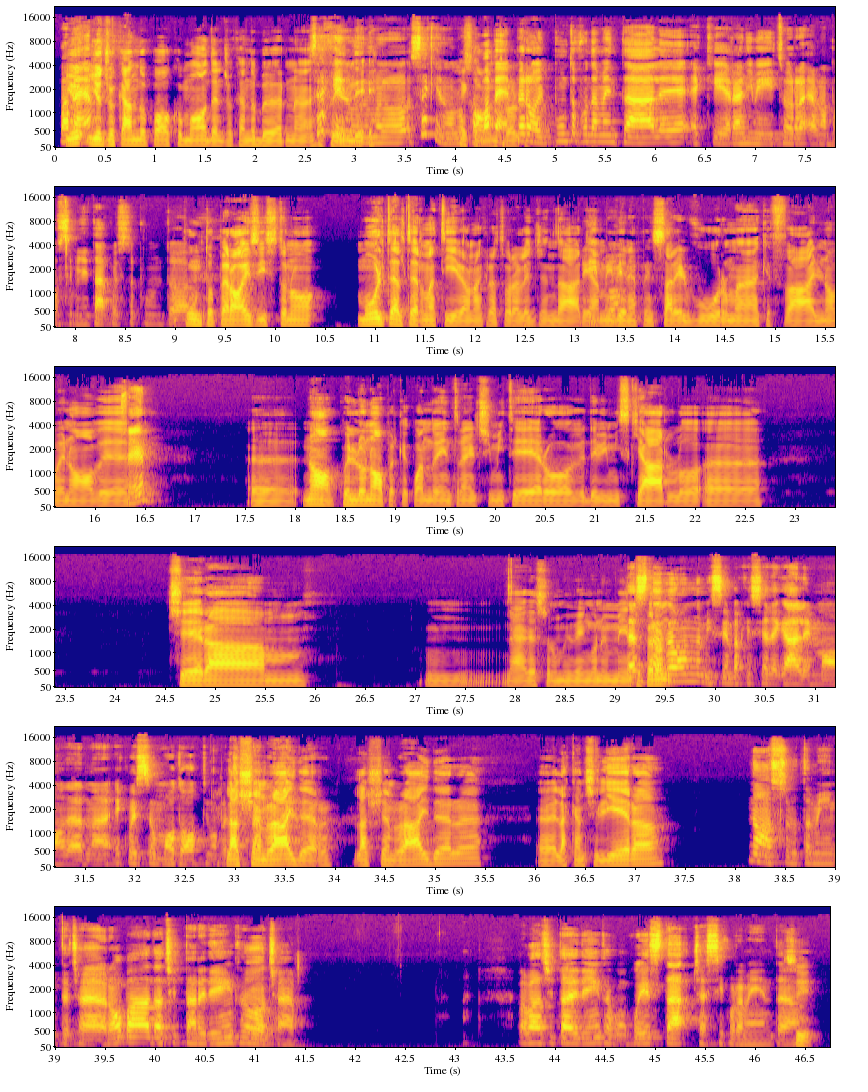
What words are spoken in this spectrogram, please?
Vabbè. Io, io giocando poco Modern, giocando Burn, Sai, quindi. che lo, sai che non lo so, vabbè, control. però il punto fondamentale è che Reanimator è una possibilità a questo punto. Appunto, però esistono molte alternative a una creatura leggendaria. Tipo? Mi viene a pensare il Wurm che fa il 9-9. Sì? Eh, no, quello no, perché quando entra nel cimitero devi mischiarlo. Eh, c'era. mm, mm, adesso non mi vengono in mente. Testa Però Dawn mi sembra che sia legale in Modern e questo è un modo ottimo per la. Shen Rider, la Shen Rider, eh, la cancelliera. No, assolutamente, cioè roba da citare dentro, c'è. Roba da citare dentro con questa c'è sicuramente. Sì.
